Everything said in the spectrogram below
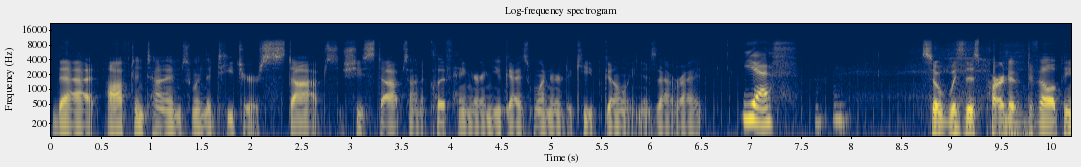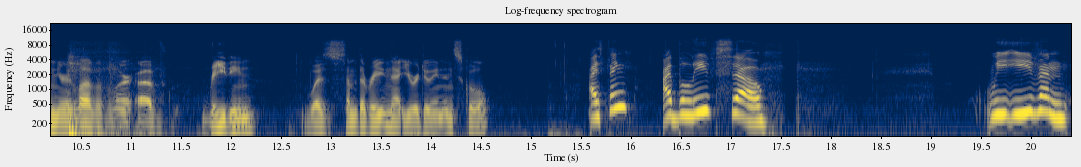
that oftentimes when the teacher stops, she stops on a cliffhanger and you guys want her to keep going. Is that right? yes. So was this part of developing your love of lear- of reading? Was some of the reading that you were doing in school? I think, I believe so. We even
